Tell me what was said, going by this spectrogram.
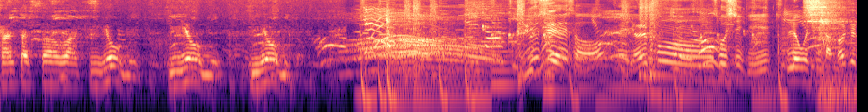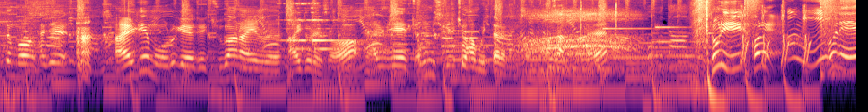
산타사와 귀요미, 귀요미, 귀요미. 뉴스에서 네, 열풍 소식이 들려오고 있습니다. 어쨌든 뭐 사실 알게 모르게 저희 주간 아이돌, 아이돌에서 삶에 조금씩 일조하고 있다는 거. 감사합니다. 네. 소리! 허리 우리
